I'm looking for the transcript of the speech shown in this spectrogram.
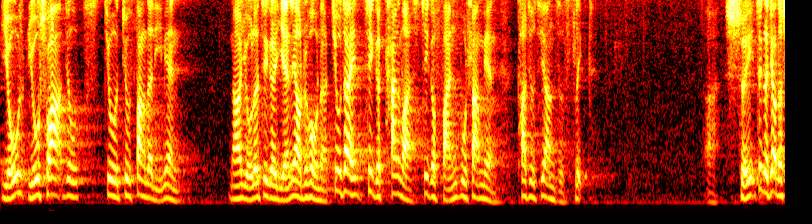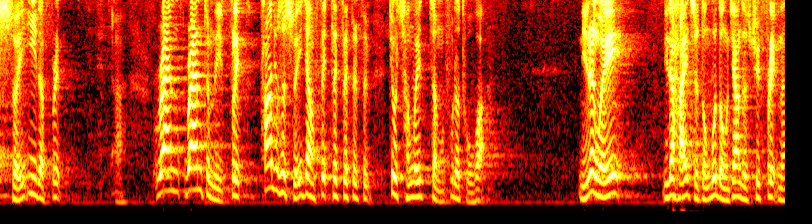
油油刷就就就放在里面。那有了这个颜料之后呢，就在这个 canvas 这个帆布上面，它就这样子 flip，啊，随这个叫做随意的 flip，啊 randomly flip，它就是随意这样 flip flip flip flip flip，就成为整幅的图画。你认为你的孩子懂不懂这样子去 flip 呢？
